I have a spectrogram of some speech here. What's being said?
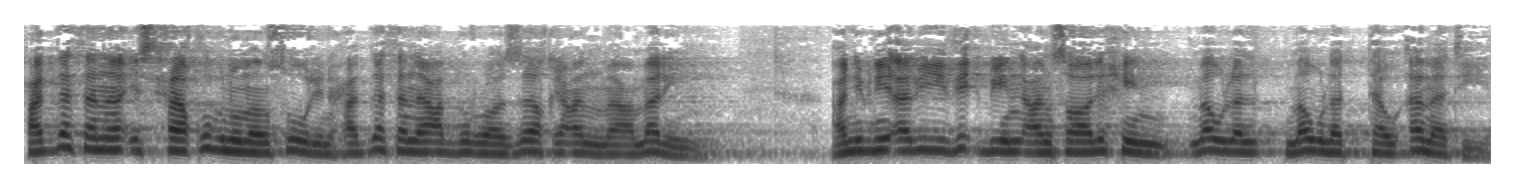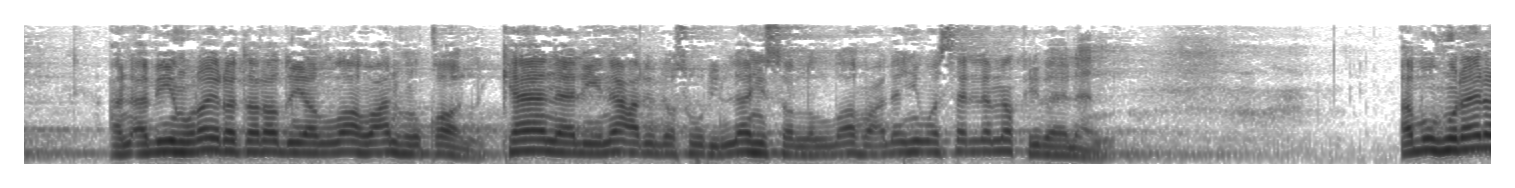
حدثنا إسحاق بن منصور حدثنا عبد الرزاق عن معمر عن ابن أبي ذئب عن صالح مولى, مولى التوأمة عن أبي هريرة رضي الله عنه قال كان لنعر رسول الله صلى الله عليه وسلم قبالا. abu hurayra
